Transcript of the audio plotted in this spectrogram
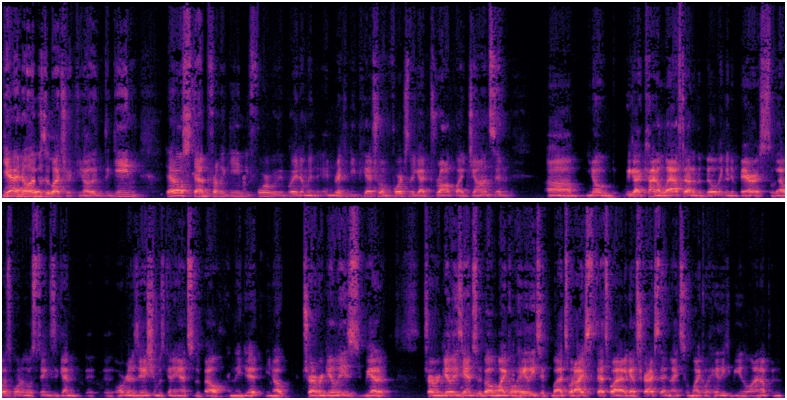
Yeah, no, it was electric. You know, the, the game that all stemmed from the game before when we played them, and, and Ricky DiPietro unfortunately got dropped by Johnson. Um, you know, we got kind of laughed out of the building and embarrassed. So that was one of those things. Again, the, the organization was going to answer the bell, and they did. You know, Trevor Gillies, we had a Trevor Gillies answered the bell. Micheal Haley took. That's what I. That's why I got scratched that night, so Micheal Haley could be in the lineup. And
